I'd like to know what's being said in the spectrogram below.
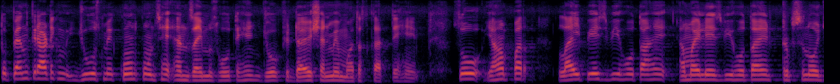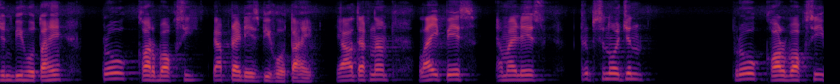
तो पेनक्रियाटिक जूस में कौन कौन से एंजाइम्स होते हैं जो फिर डाइजेशन में मदद करते हैं। सो so, यहाँ पर लाइपेज भी होता है एमाइलेज भी होता है ट्रिप्सनोजन भी होता है प्रो कार्बोक्सी पेप्टाइडेज भी होता है। याद रखना lipase amylase trypsinogen pro carboxy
